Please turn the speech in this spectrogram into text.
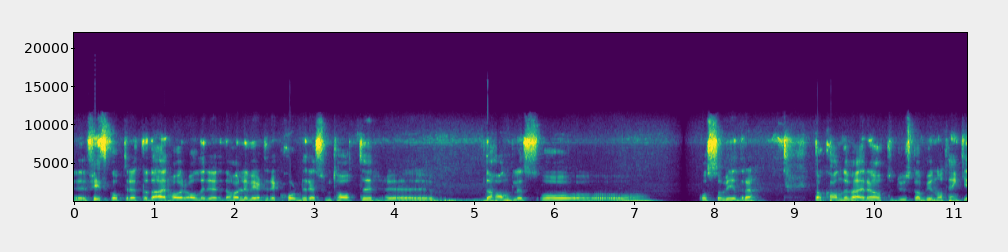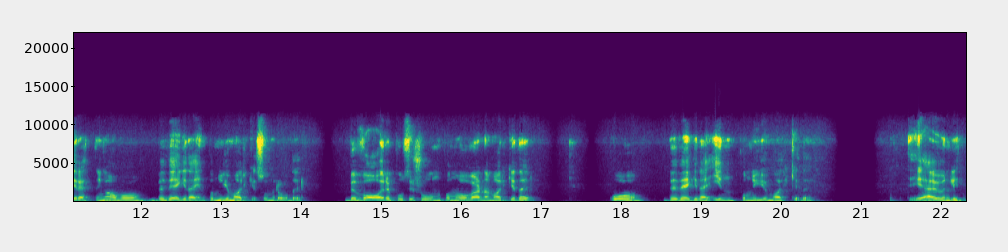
eh, fiskeoppdrettet der har allerede har levert rekordresultater. Det handles og osv. Da kan det være at du skal begynne å tenke i retning av å bevege deg inn på nye markedsområder bevare posisjonen på nåværende markeder og bevege deg inn på nye markeder. Det er jo en litt,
